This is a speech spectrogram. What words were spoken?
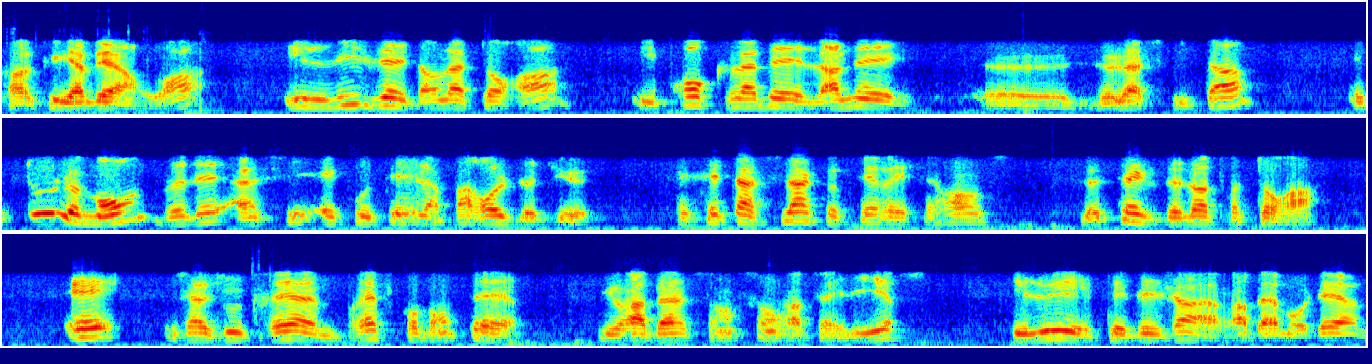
quand il y avait un roi, il lisait dans la Torah, il proclamait l'année euh, de la Shmita, et tout le monde venait ainsi écouter la parole de Dieu. Et c'est à cela que fait référence le texte de notre Torah. Et j'ajouterai un bref commentaire du rabbin Samson Raphaël Hirsch, qui lui était déjà un rabbin moderne,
